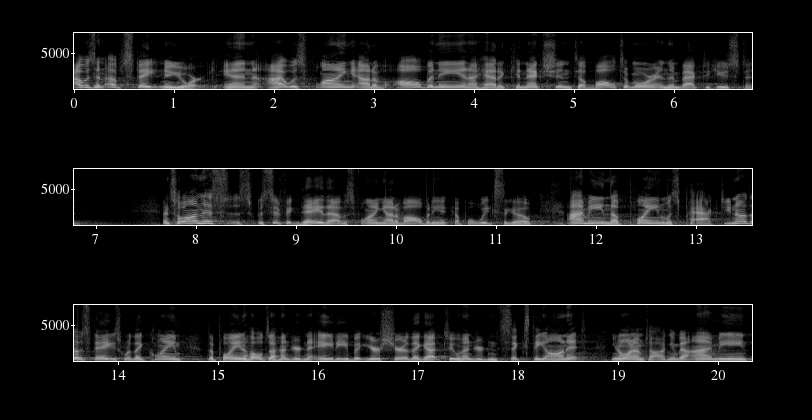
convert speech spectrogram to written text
I was in upstate New York, and I was flying out of Albany, and I had a connection to Baltimore and then back to Houston. And so on this specific day that I was flying out of Albany a couple of weeks ago, I mean, the plane was packed. You know those days where they claim the plane holds 180, but you're sure they got 260 on it? You know what I'm talking about? I mean,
